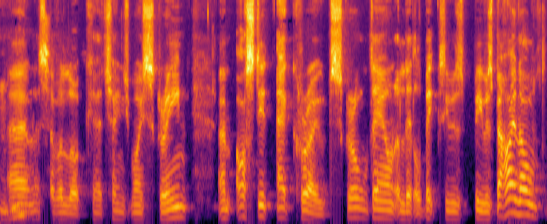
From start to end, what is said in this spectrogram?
Mm-hmm. Um, let's have a look. Uh, change my screen. Um, Austin Eckroat. Scroll down a little bit because he was he was behind old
